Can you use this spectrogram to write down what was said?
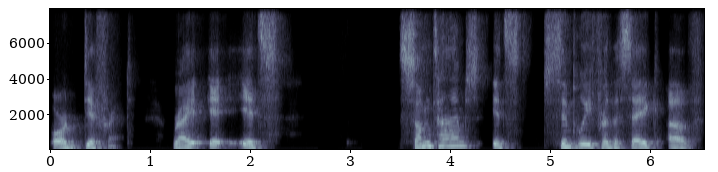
or different, right? It, it's sometimes it's simply for the sake of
